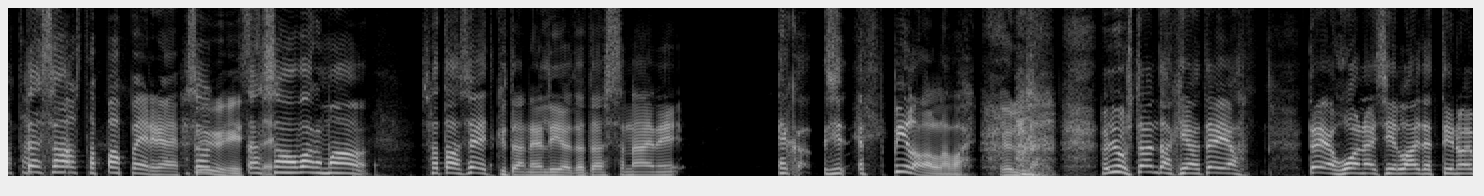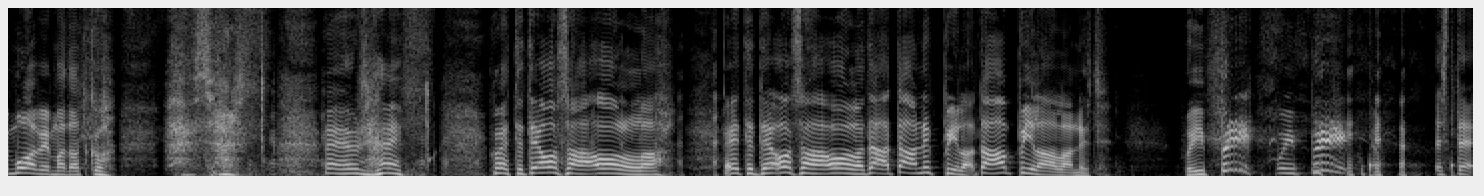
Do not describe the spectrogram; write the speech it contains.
Ota Tässä on- tuosta paperia ja se pyyhistä. tässä on varmaan 170 neliötä tässä näin, niin Eikä, siis, et, pilalla vai? Kyllä. No just tämän takia teidän, teidän huoneisiin laitettiin noin muovimatot, kun, ei, ei, kun ette te osaa olla. Ette te osaa olla. Tää, tää on nyt pila, tää on pilalla nyt. Voi prik, voi prik. Ja sitten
